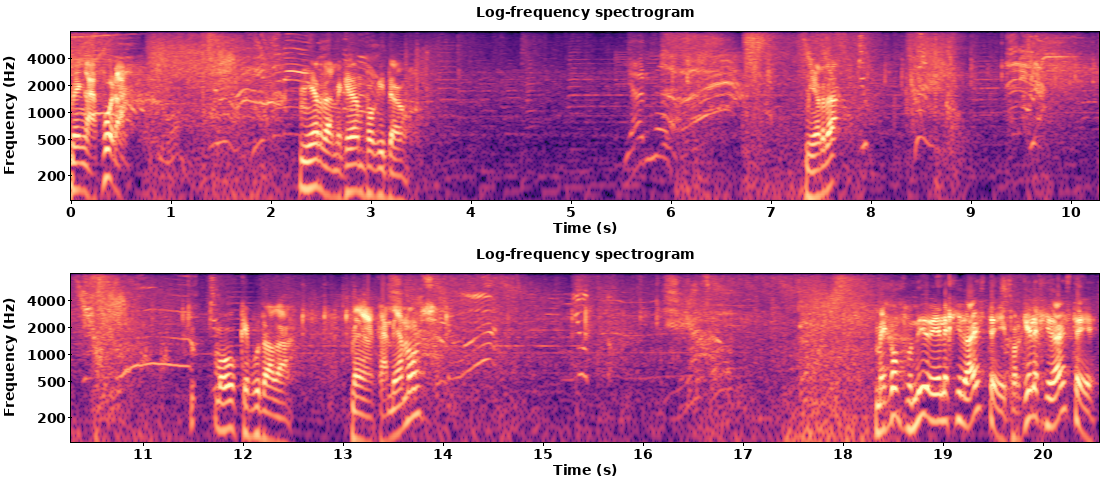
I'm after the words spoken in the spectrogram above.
Venga, fuera. Mierda, me queda un poquito. Mierda. Oh, qué putada. Venga, cambiamos. Me he confundido y he elegido a este. ¿Por qué he elegido a este?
